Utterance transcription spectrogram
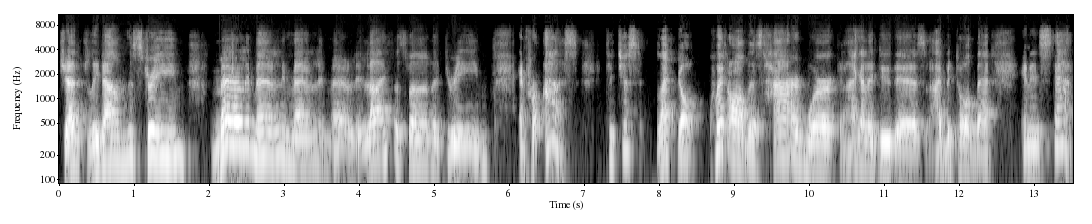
gently down the stream. Merrily merrily merrily merrily life is but a dream. And for us to just let go quit all this hard work and I got to do this. I've been told that. And instead,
